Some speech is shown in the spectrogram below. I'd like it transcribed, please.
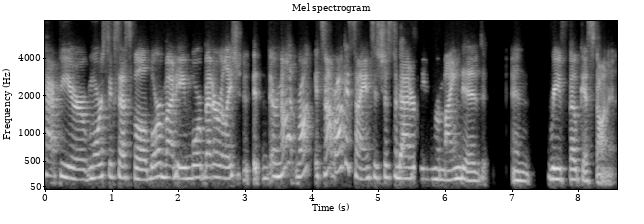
happier, more successful, more money, more better relationship. They're not rock, it's not rocket science. It's just a matter of being reminded and refocused on it.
